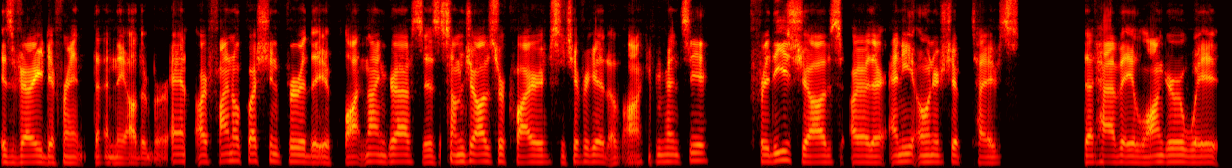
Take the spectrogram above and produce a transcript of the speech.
is very different than the other boroughs. And our final question for the plotnine graphs is some jobs require certificate of occupancy. For these jobs, are there any ownership types that have a longer wait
